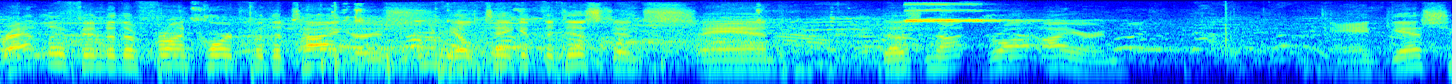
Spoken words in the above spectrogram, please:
Ratliff into the front court for the Tigers. He'll take it the distance and does not draw iron. And guess who?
